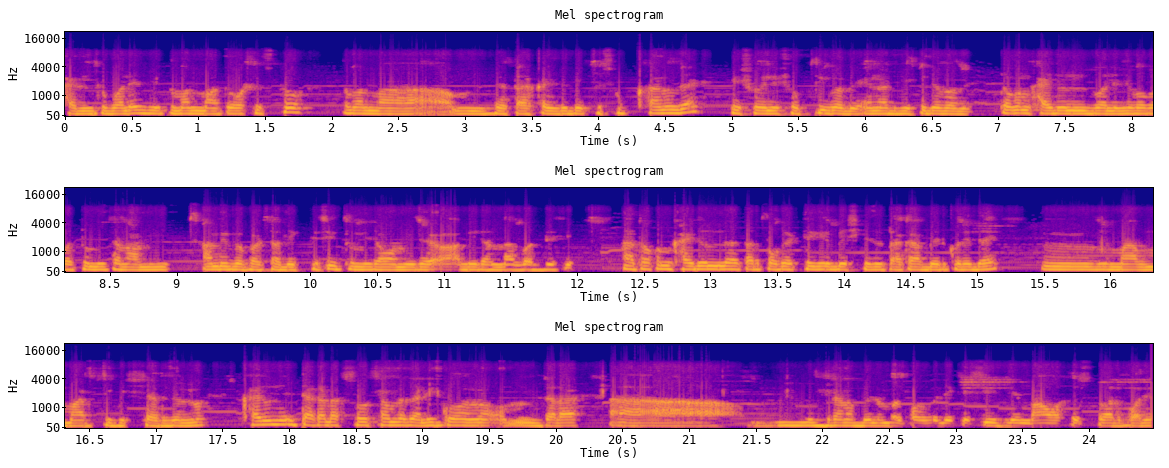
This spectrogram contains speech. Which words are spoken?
খাইডুলকে বলে যে, তোমার মা তো অসুস্থ তোমার মা উম, যদি একটু স্যুপ খাওয়ানো যায় সে শরীরে শক্তি পাবে এনার্জি ফিরে পাবে। তখন খাইদুল বলে যে বাবা তুমি কেন আমি আমি ব্যাপারটা দেখতেছি তুমি যাও আমি আমি রান্না করতেছি। আর তখন খাইদুল্লাহ তার পকেট থেকে বেশ কিছু টাকা বের করে দেয় মা মার চিকিৎসার জন্য। খায়রুল টাকাটা সোর্স আমরা জানি যারা আহ, নম্বর পর্বে দেখেছি যে মা অসুস্থ হওয়ার পরে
